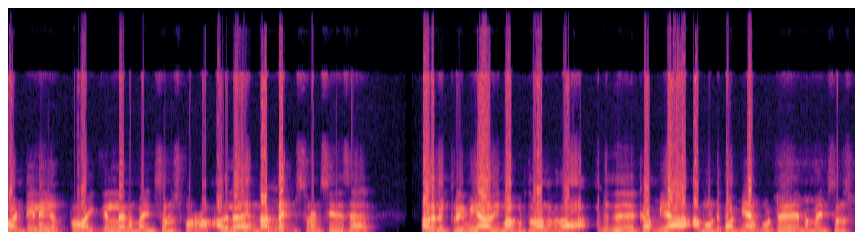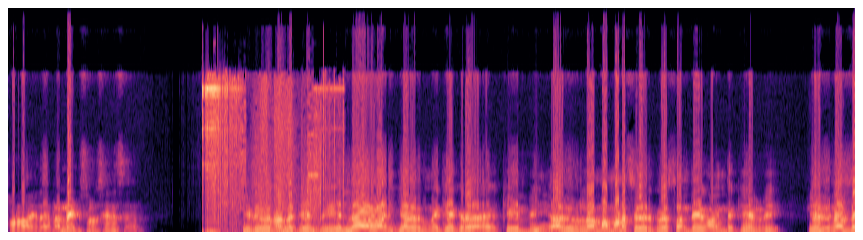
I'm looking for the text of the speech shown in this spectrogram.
வண்டிலையும் இப்போ வைக்கிளில் நம்ம இன்சூரன்ஸ் போடுறோம். அதில் நல்ல இன்சூரன்ஸ் எது சார் அதில் ப்ரீமியம் அதிகமாக கொடுத்து வாங்குறதா? அல்லது கம்மியாக அமௌண்ட் கம்மியாக போட்டு நம்ம இன்சூரன்ஸ் போடுறதா? இல்லை நல்ல இன்சூரன்ஸ் எது சார் இது ஒரு நல்ல கேள்வி. எல்லா வாடிக்கையாளருக்குமே கேட்குற கேள்வி. அதுவும் இல்லாமல் மனசில் இருக்கிற சந்தேகம் இந்த கேள்வி. எது நல்ல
